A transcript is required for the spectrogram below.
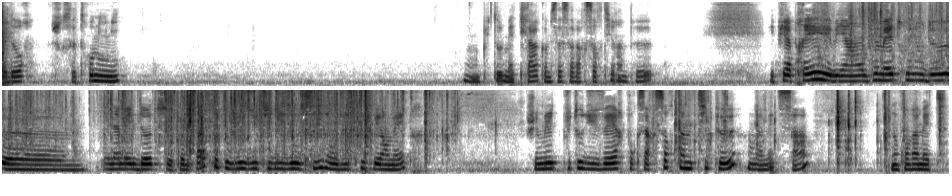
J'adore. Je trouve ça trop mimi. On va plutôt le mettre là, comme ça, ça va ressortir un peu. Et puis après, eh bien, on peut mettre une ou deux euh, enamel comme ça, parce qu'il faut que je les utilise aussi, donc du coup, je vais en mettre. Je vais mettre plutôt du vert pour que ça ressorte un petit peu. On va mettre ça. Donc on va mettre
